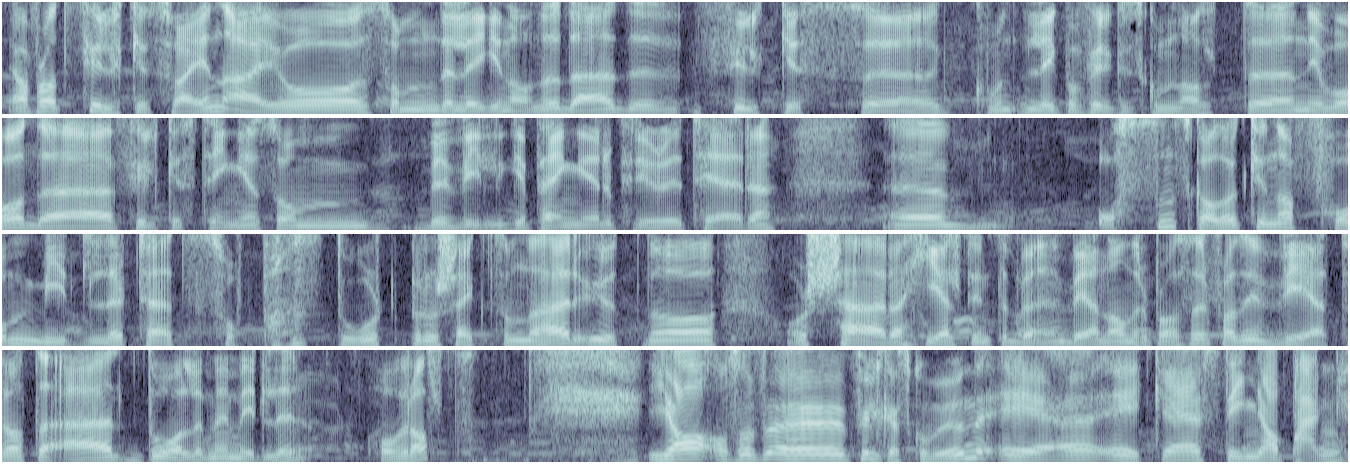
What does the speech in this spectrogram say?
Ja, for at Fylkesveien er jo, som det ligger i navnet, det, fylkes, eh, ligger på fylkeskommunalt eh, nivå. Det er fylkestinget som bevilger penger, prioriterer. Hvordan eh, skal dere kunne få midler til et såpass stort prosjekt som det her, uten å, å skjære helt inn til benet andre plasser? For vi vet jo at det er dårlig med midler overalt. Ja, altså eh, fylkeskommunen er, er ikke stinn av penger.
